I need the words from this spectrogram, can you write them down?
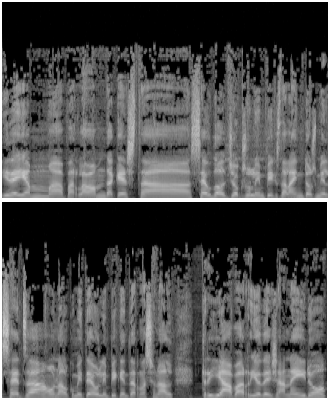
I dèiem, eh, parlàvem d'aquesta seu dels Jocs Olímpics de l'any 2016, on el Comitè Olímpic Internacional triava Rio de Janeiro.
